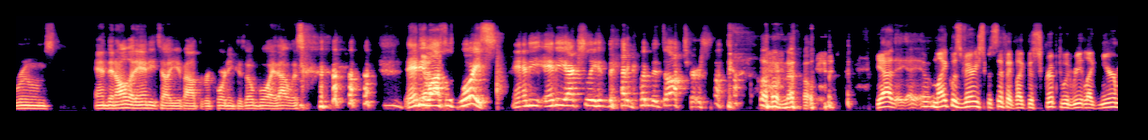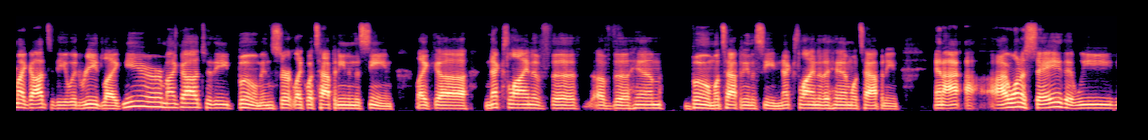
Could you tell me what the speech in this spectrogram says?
rooms. And then i'll let andy tell you about the recording because oh boy that was andy Yeah. lost his voice. Andy andy actually had to go to the doctors. Oh no. Yeah, uh, Mike was very specific. Like the script would read like "Near my God to thee." It would read like "Near my God to thee." Boom, insert like what's happening in the scene. Like uh, next line of the of the hymn. Boom, what's happening in the scene. Next line of the hymn. What's happening? And I I, I want to say that we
